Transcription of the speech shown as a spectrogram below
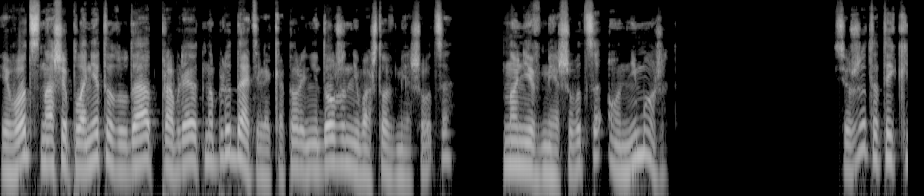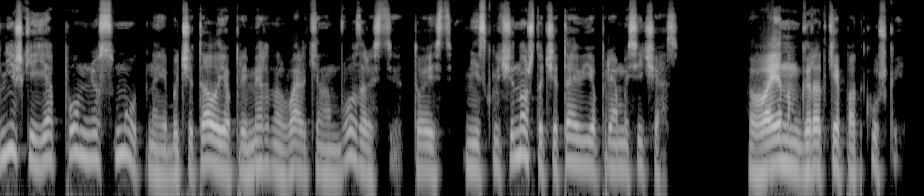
И вот с нашей планеты туда отправляют наблюдателя, который не должен ни во что вмешиваться, но не вмешиваться он не может. Сюжет этой книжки я помню смутно, ибо читал ее примерно в Алькином возрасте, то есть не исключено, что читаю ее прямо сейчас, в военном городке под Кушкой.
